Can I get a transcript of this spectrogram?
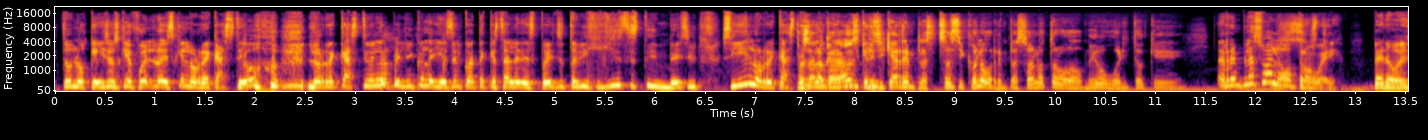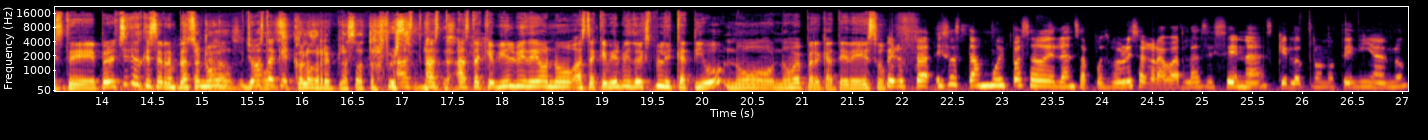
Entonces lo que hizo es que fue, lo- es que lo recasteó, lo recasteó en la película y es el cuate que sale después. Yo también dije, ¿quién es este imbécil? Sí, lo recasteó. Pues a lo cagado es que ni siquiera reemplazó al psicólogo, reemplazó al otro amigo güerito que. Reemplazó al otro, este- güey. Pero este, pero el chiste es que se reemplazó, no. cagado, Yo hasta el que. psicólogo reemplazó a otra persona. Hasta, hasta, hasta que vi el video, no, hasta que vi el video explicativo, no, no me percaté de eso. Pero está, eso está muy pasado de lanza, pues vuelves a grabar las escenas que el otro no tenía, ¿no?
